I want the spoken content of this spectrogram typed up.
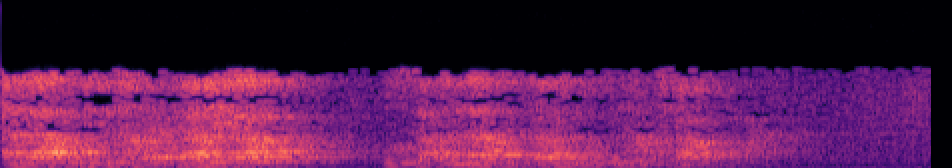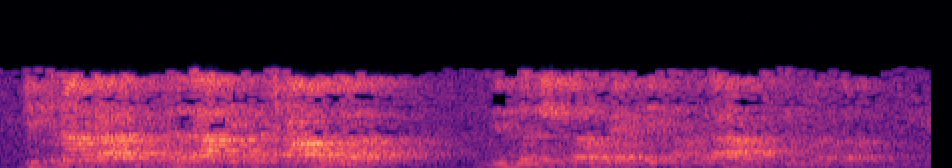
اللہ کو جتنا پہچانے گا، اس کا اللہ سے تعلق اتنا اچھا ہوگا۔ جتنا تعلق اللہ سے اچھا ہوگا، زندگی پر ویسے اثرات اس کی مرتب ہوں گے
